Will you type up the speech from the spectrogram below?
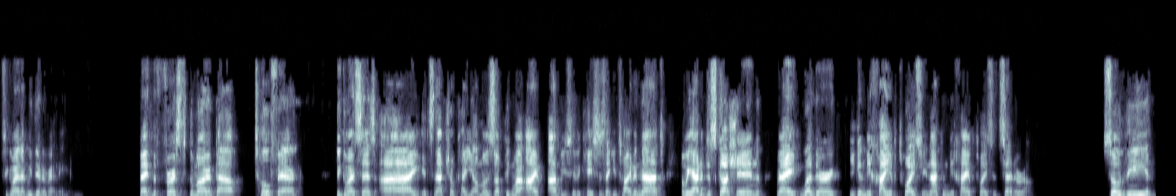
It's a Gemara that we did already. Right? The first Gemara about Tofer, the Gemara says, I, it's not Shokayama. Zok the Gemara, I, obviously the cases that you tied a knot, and we had a discussion, right, whether you're going to be Chayiv twice or you're not going to be Chayiv twice, etc. So the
